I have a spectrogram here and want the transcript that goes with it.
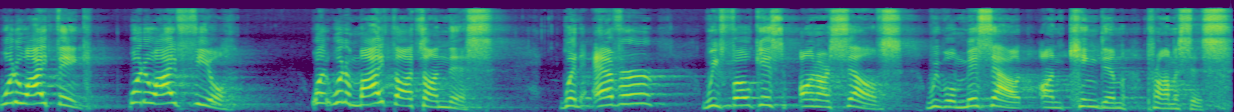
What do I think? What do I feel? What, what are my thoughts on this? Whenever we focus on ourselves, we will miss out on kingdom promises.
